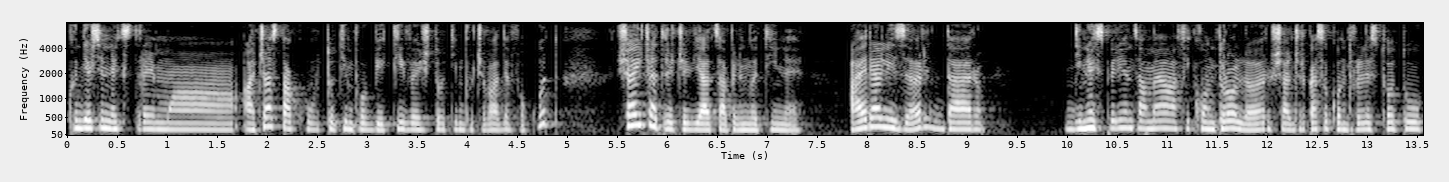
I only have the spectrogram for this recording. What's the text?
când ești în extrema aceasta cu tot timpul obiective și tot timpul ceva de făcut, și aici trece viața pe lângă tine. Ai realizări, dar din experiența mea a fi controller și a încerca să controlezi totul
